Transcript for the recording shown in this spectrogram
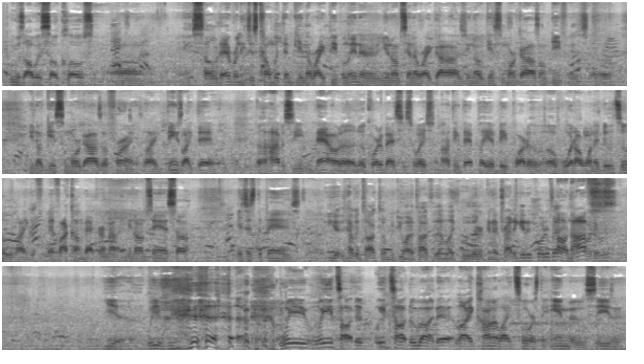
we was always so close. Um, and so that really just come with them getting the right people in there, you know what I'm saying, the right guys, you know, getting some more guys on defense, uh, you know, get some more guys up front, like things like that. Uh, obviously now the, the quarterback situation, I think that play a big part of, of what I want to do too, like if, if I come back or not, you know what I'm saying? So it just depends. You haven't talked to them, but do you want to talk to them like who they're going to try to get a quarterback? Oh no, I've- Yeah, we we we talked we talked about that like kind of like towards the end of the season.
